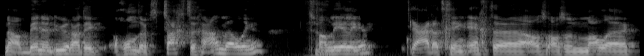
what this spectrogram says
Nou, binnen een uur had ik 180 aanmeldingen Zo. van leerlingen. Ja, dat ging echt als, als een malle,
